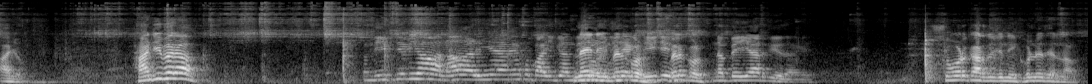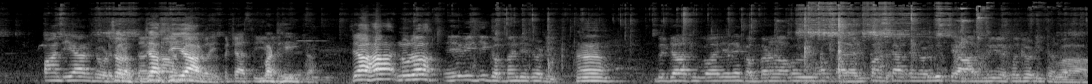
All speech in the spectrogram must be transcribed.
ਆ ਜਾਓ। ਹਾਂਜੀ ਫਿਰ। ਸੰਦੀਪ ਜੀ ਵੀ ਹਾਂ ਨਾ ਵਾਲੀਆਂ ਐਵੇਂ ਖਪਾਈ ਕਰਨ ਦੀ ਨਹੀਂ, ਲੋੜ ਨਹੀਂ, ਹੈਗੀ, ਬਿਲਕੁਲ, ਠੀਕ ਜੀ? ਬਿਲਕੁਲ। 90000 ਦੀ ਦੇ ਦਾਂਗੇ। ਛੋੜ ਕਰ ਦਿਓ ਜਿੰਨੀ ਖੁੱਲੇ ਦਿਲ ਨਾਲ। 5000 ਜੋੜ ਚਲੋ ਕਰ ਦਾਂਗੇ। 85000 ਦੀ। 85000 ਬਸ ਠੀਕ ਆ। ਤੇ ਆਹ ਨੂਰਾ। ਇਹ ਵੀ ਜੀ ਗੱਬਨ ਦੀ ਝੋਟੀ ਹਾਂ। ਦੂਜਾ ਸੂਆ ਜਿਹਦੇ ਗੱਬਣ ਵਾ ਕੋਈ ਹਫਤਾ ਲੈ ਜੂ ਪੰਜ ਚਾਰ ਦਿਨ ਵੀ ਤਿਆਰ ਪੂਰੀ ਵੇਖੋ ਝੋਟੀ ਥੱਲੇ। ਵਾਹ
